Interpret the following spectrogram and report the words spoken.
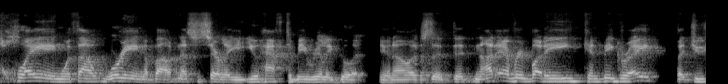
playing without worrying about necessarily you have to be really good. You know, is that, that not everybody can be great, but you,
